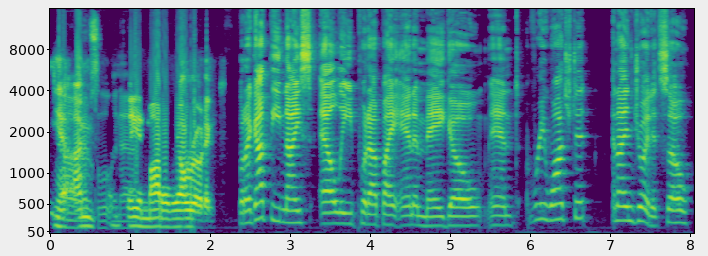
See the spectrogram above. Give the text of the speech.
yeah, No, I'm absolutely not. in model railroading. But I got the nice LE put out by AnimEigo and rewatched it and I enjoyed it. So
